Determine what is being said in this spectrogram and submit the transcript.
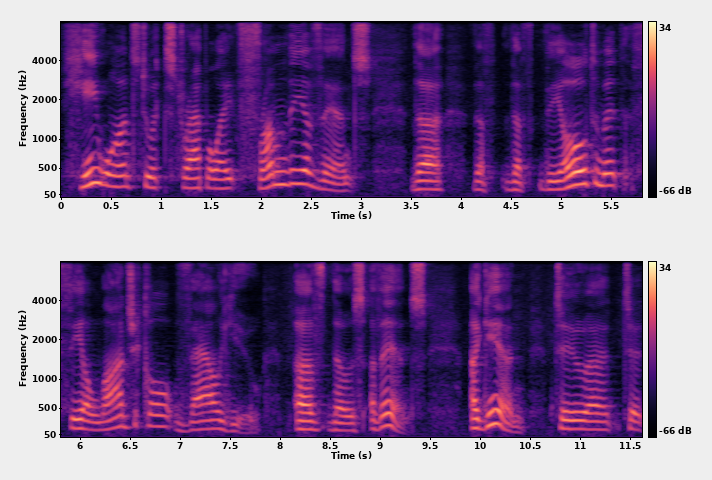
He wants to extrapolate from the events the, the, the, the ultimate theological value of those events. Again, to, uh, to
